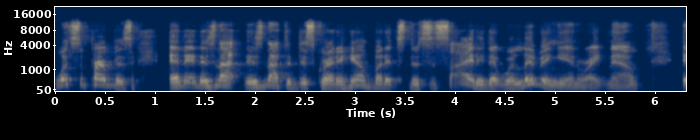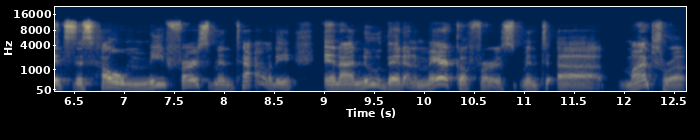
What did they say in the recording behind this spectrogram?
What's the purpose? And it is not it's not to discredit him, but it's the society that we're living in right now. It's this whole me first mentality, and I knew that an America first uh, mantra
